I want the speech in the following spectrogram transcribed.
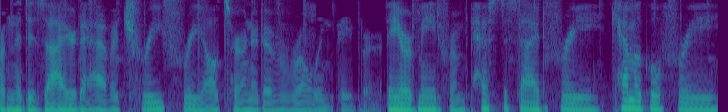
from the desire to have a tree free alternative rolling paper. They are made from pesticide free, chemical free,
